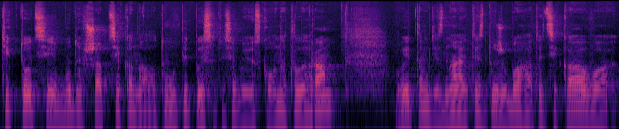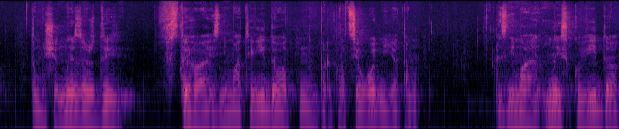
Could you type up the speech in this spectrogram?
Тіктоці буде в шапці каналу. Тому підписуйтесь обов'язково на телеграм. Ви там дізнаєтесь дуже багато цікавого, тому що не завжди встигаю знімати відео. Наприклад, сьогодні я там. Знімаю низку відео,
